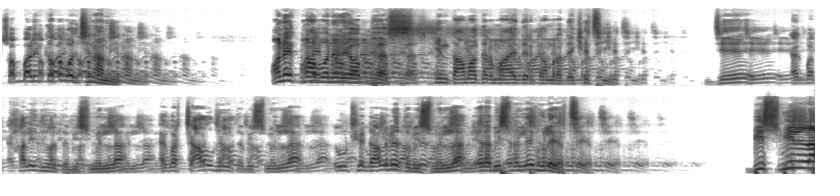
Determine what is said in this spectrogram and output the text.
সব বাড়ির কথা বলছি না আমি। অনেক মা বোনের এই অভ্যাস কিন্তু আমাদের মায়েদেরকে আমরা দেখেছি। যে একবার থালি ধুয়েতে বিসমিল্লা একবার চাল ধুয়েতে বিসমিল্লা উঠে ডালবে তো বিসমিল্লা এরা বিসমিল্লাই ভুলে যাচ্ছে। বিসমিল্লা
